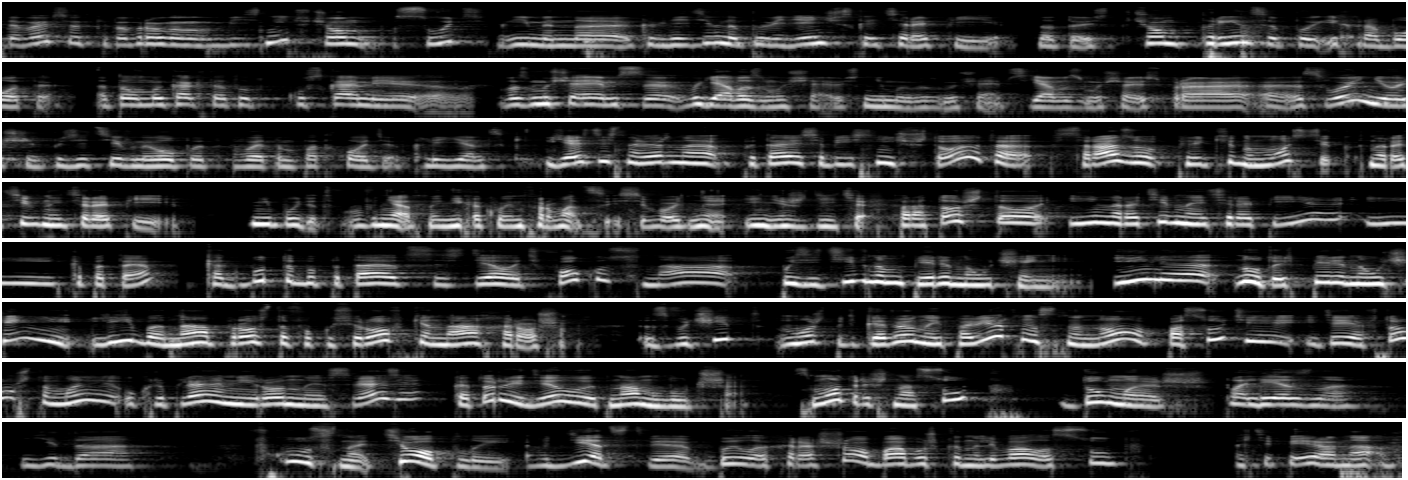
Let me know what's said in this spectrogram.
Давай все-таки попробуем объяснить, в чем суть именно когнитивно-поведенческой терапии. Ну, то есть, в чем принципы их работы. А то мы как-то тут кусками э, возмущаемся, я возмущаюсь, не мы возмущаемся, я возмущаюсь про э, свой не очень позитивный опыт в этом подходе клиентский. Я здесь, наверное, пытаюсь объяснить, что это, сразу перекину мостик к нарративной терапии не будет внятной никакой информации сегодня, и не ждите. Про то, что и нарративная терапия, и КПТ как будто бы пытаются сделать фокус на позитивном перенаучении. Или, ну, то есть перенаучении, либо на просто фокусировке на хорошем. Звучит, может быть, говёно и поверхностно, но, по сути, идея в том, что мы укрепляем нейронные связи, которые делают нам лучше. Смотришь на суп, думаешь... Полезно, еда, вкусно, теплый. В детстве было хорошо, бабушка наливала суп, а теперь она...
